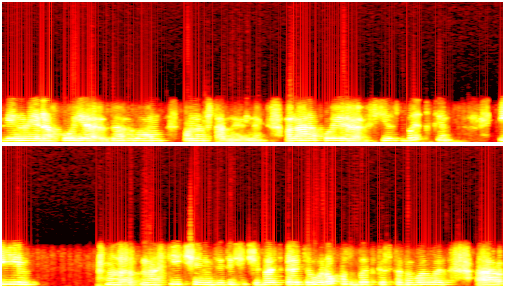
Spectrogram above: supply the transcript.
війни рахує загалом повномасштабної війни. Вона рахує всі збитки. І е, на січень 2023 року збитки становили е,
